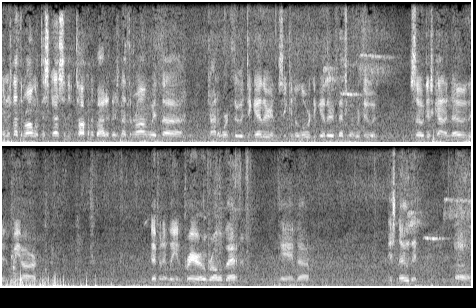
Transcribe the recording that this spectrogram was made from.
And there's nothing wrong with discussing it, talking about it. There's nothing wrong with uh, trying to work through it together and seeking the Lord together if that's what we're doing. So just kind of know that we are definitely in prayer over all of that. And um, just know that uh,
